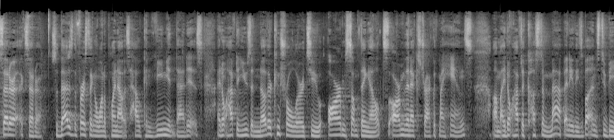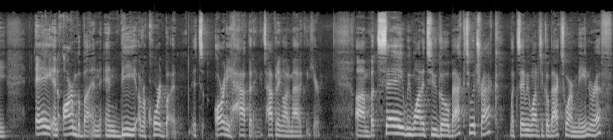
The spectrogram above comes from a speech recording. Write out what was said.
etc., etc. So that is the first thing I want to point out is how convenient that is. I don't have to use another controller to arm something else, arm the next track with my hands. Um, I don't have to custom map any of these buttons to be A, an arm button, and B, a record button. It's already happening. It's happening automatically here. Um, but say we wanted to go back to a track, let's say we wanted to go back to our main riff,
